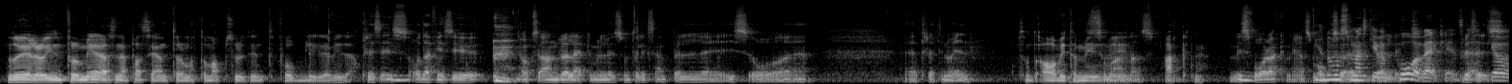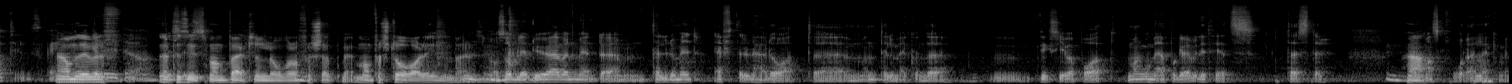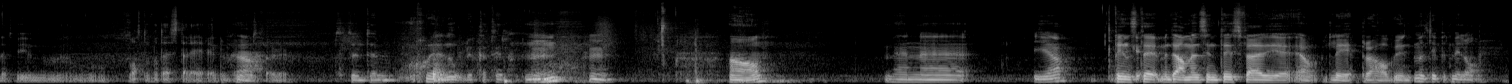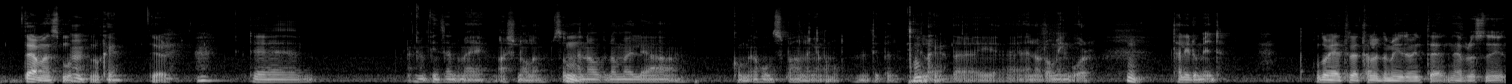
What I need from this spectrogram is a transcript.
Men då gäller det att informera sina patienter om att de absolut inte får bli gravida. Precis, och där finns det ju också andra läkemedel som till exempel eh, isotretinoin Sånt A-vitamin Som vid akne. vid svår akne som Ja, då måste man skriva väldigt- på verkligen så att jag till- ska Ja, men det är inte väl... gravid. Ja, Precis. precis. Man verkligen lovar att försöka med. Man förstår vad det innebär. Mm. Och så blev det ju även med um, talidomid efter det här då att eh, man till och med kunde uh, fick skriva på att man går med på graviditetstester. Mm. Att Ja. man ska få det här läkemedlet. Vi mm, måste få testa det regelbundet. Ja. För, Så att det inte sker en olycka till. Mm. mm. Ja. Men eh, ja, Finns det, men det används inte i Sverige. Ja, lepra har vi ju inte. multipelt myelom. Det används mot, Mm. okej, det gör det. Det finns ändå med i arsenalen som Mm. en av de möjliga kombinationsbehandlingarna mot multipel myelom. Där är en av dem ingår Mm. talidomid. Och då heter det talidomid och inte Neurosedyn.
